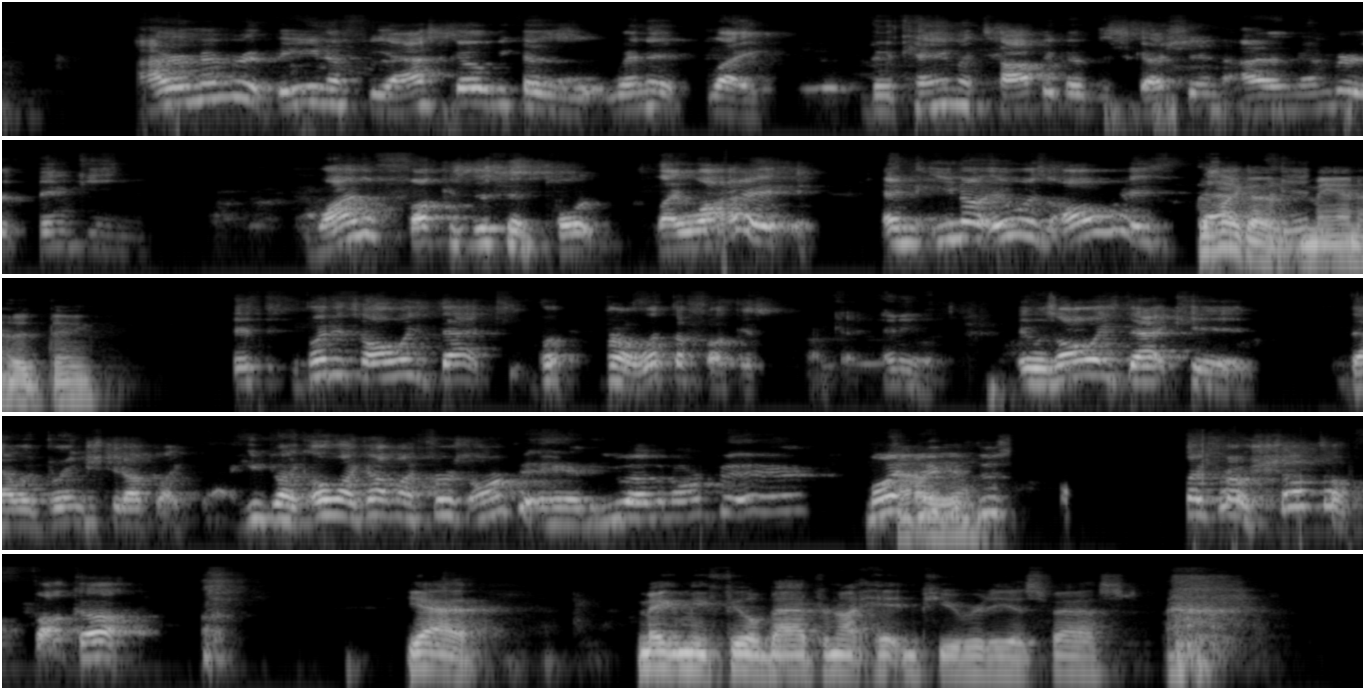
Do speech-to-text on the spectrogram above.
I remember it being a fiasco because when it like became a topic of discussion, I remember thinking, why the fuck is this important? Like, why? And you know, it was always. it's like a kid. manhood thing. It's, but it's always that. But bro, what the fuck is? Okay. Anyways, it was always that kid that would bring shit up like that. He'd be like, "Oh, I got my first armpit hair. Do you have an armpit hair? My oh, yeah. this." Like, bro, shut the fuck up. yeah, making me feel bad for not hitting puberty as fast.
